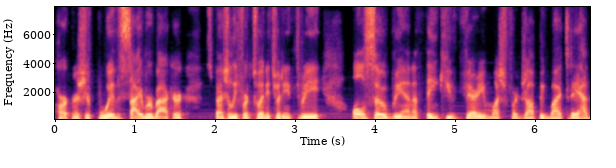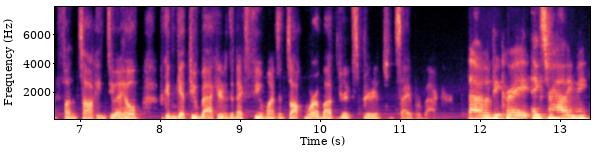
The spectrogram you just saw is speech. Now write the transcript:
partnership with Cyberbacker, especially for 2023. Also, Brianna, thank you very much for dropping by today. I had fun talking to you. I hope we can get you back here in the next few months and talk more about your experience with Cyberbacker. That would be great. Thanks for having me.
